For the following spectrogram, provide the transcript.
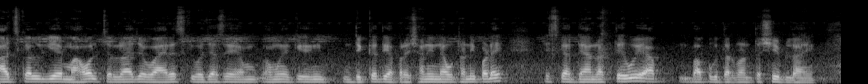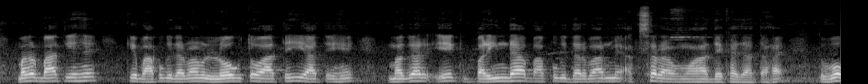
आजकल ये माहौल चल रहा है जो वायरस की वजह से हम, हमें कहीं दिक्कत या परेशानी ना उठानी पड़े। इसका ध्यान रखते हुए आप बापू के दरबार में तशरीफ़ लाएँ। मगर बात यह है कि बापू के दरबार में लोग तो आते ही आते हैं, मगर एक परिंदा बापू के दरबार में अक्सर वहाँ देखा जाता है। तो वो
